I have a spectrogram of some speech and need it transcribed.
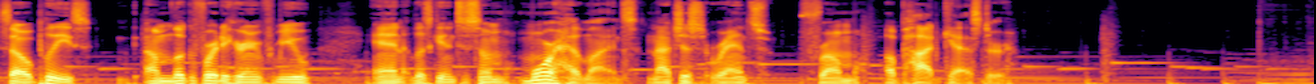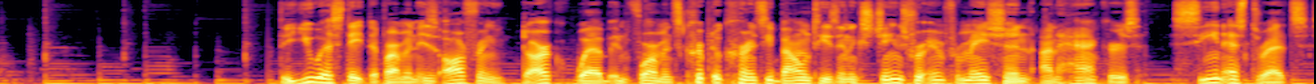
so please, I'm looking forward to hearing from you. And let's get into some more headlines, not just rants from a podcaster. The US State Department is offering dark web informants cryptocurrency bounties in exchange for information on hackers seen as threats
